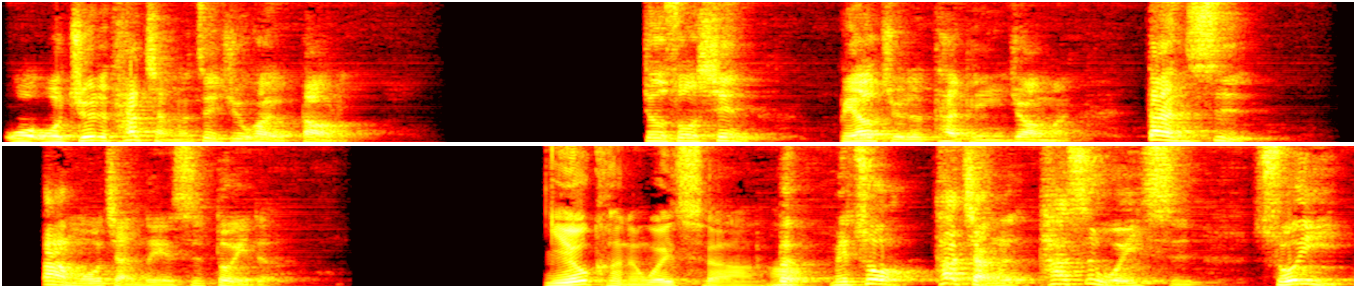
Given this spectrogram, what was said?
我我觉得他讲的这句话有道理，就是说先不要觉得太便宜就要买，但是大摩讲的也是对的。也有可能维持啊，不，没错，他讲的他是维持，所以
